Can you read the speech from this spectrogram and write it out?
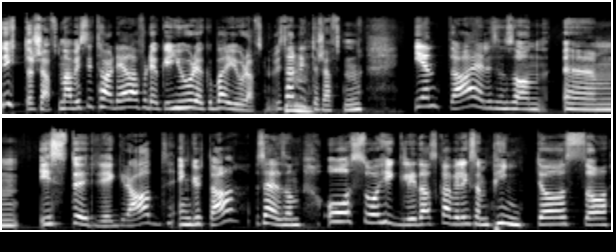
nyttårsaften, hvis vi tar det, da, for det er jo ikke jul, det er jo ikke bare julaften. Hvis vi tar Mm. nyttårsaften Jenter er liksom sånn ehm, I større grad enn gutta, så er det sånn Å, så hyggelig, da skal vi liksom pynte oss og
